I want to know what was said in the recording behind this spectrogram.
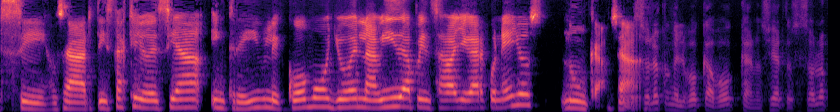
Sí, o sea, artistas que yo decía, increíble, cómo yo en la vida pensaba llegar con ellos, nunca, o sea. Solo con el boca a boca, ¿no es cierto? O sea, solo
